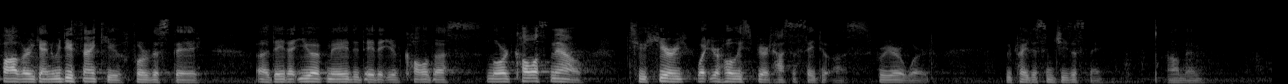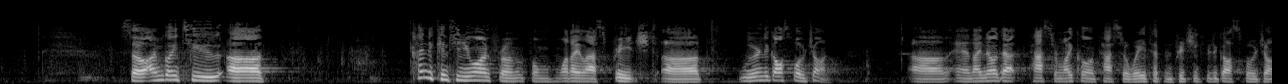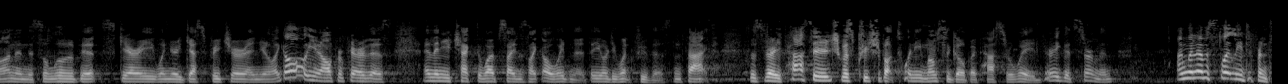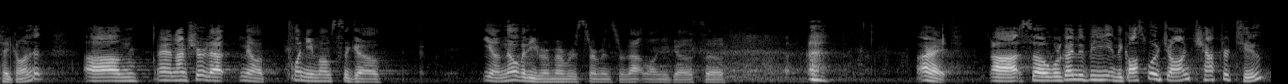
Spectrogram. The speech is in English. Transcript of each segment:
Father, again, we do thank you for this day, a day that you have made, a day that you have called us. Lord, call us now to hear what your Holy Spirit has to say to us for your word. We pray this in Jesus' name. Amen. So I'm going to uh, kind of continue on from, from what I last preached. Uh, we're in the Gospel of John. Um, and I know that Pastor Michael and Pastor Wade have been preaching through the Gospel of John, and it's a little bit scary when you're a guest preacher and you're like, oh, you know, I'll prepare this. And then you check the website and it's like, oh, wait a minute, they already went through this. In fact, this very passage was preached about 20 months ago by Pastor Wade. Very good sermon. I'm going to have a slightly different take on it. Um, and I'm sure that, you know, 20 months ago, you know, nobody remembers sermons from that long ago, so. All right. Uh, so we're going to be in the Gospel of John, chapter 2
